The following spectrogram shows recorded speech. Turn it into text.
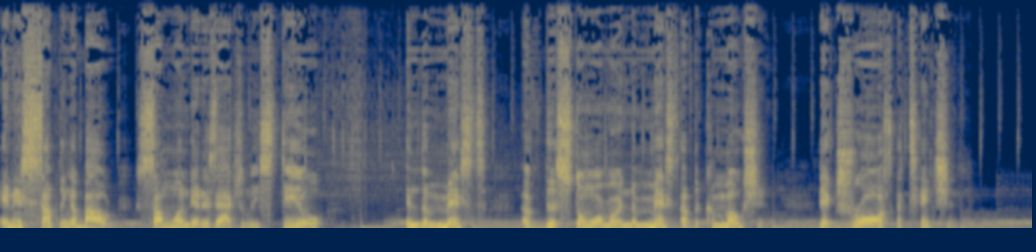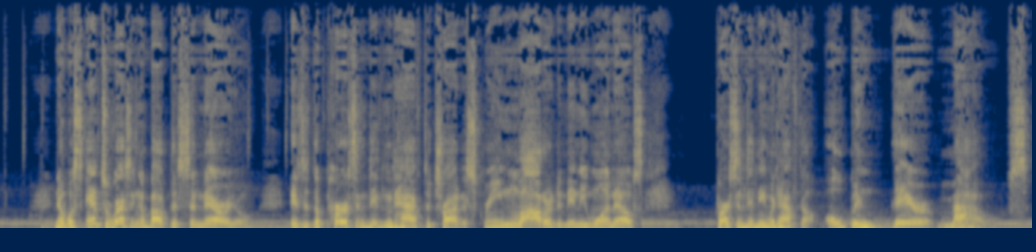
And it's something about someone that is actually still in the midst of the storm or in the midst of the commotion that draws attention. Now, what's interesting about this scenario is that the person didn't have to try to scream louder than anyone else. Person didn't even have to open their mouths.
